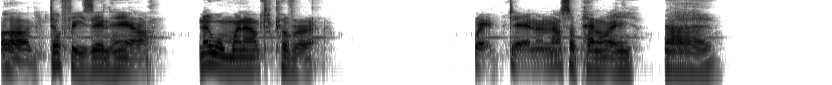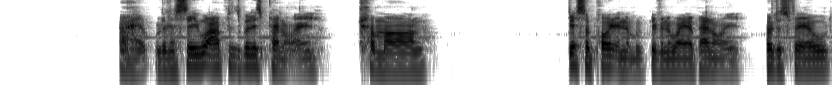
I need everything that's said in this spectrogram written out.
Oh, Duffy's in here. No one went out to cover it. Whipped in, and that's a penalty. No. Alright, we're to see what happens with this penalty. Come on. Disappointing that we've given away a penalty. Huddersfield,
